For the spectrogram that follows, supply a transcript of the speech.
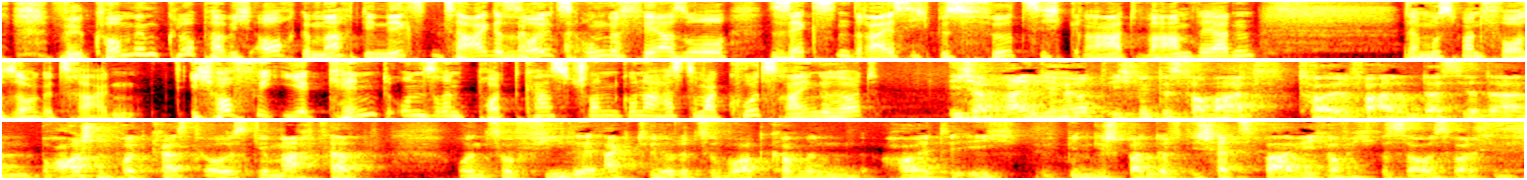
Willkommen im Club habe ich auch gemacht. Die nächsten Tage soll es ungefähr so 36 bis 40 Grad warm werden. Da muss man Vorsorge tragen. Ich hoffe, ihr kennt unseren Podcast schon. Gunnar, hast du mal kurz reingehört? Ich habe reingehört. Ich finde das Format toll, vor allem, dass ihr da einen Branchenpodcast draus gemacht habt und so viele Akteure zu Wort kommen. Heute ich. Ich bin gespannt auf die Schätzfrage. Ich hoffe, ich versaus heute nicht.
